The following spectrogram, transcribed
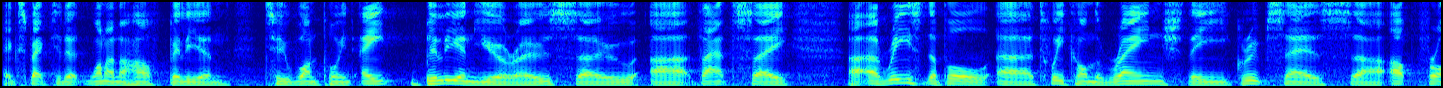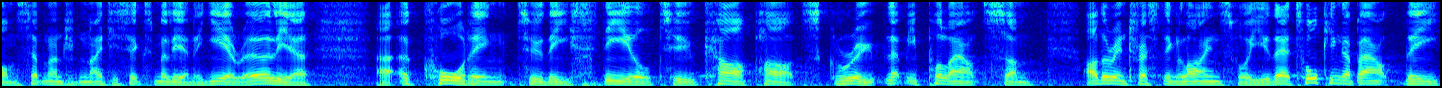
expected at 1.5 billion to 1.8 billion euros. So uh, that's a, a reasonable uh, tweak on the range. The group says uh, up from 796 million a year earlier, uh, according to the Steel to Car Parts Group. Let me pull out some other interesting lines for you. They're talking about the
